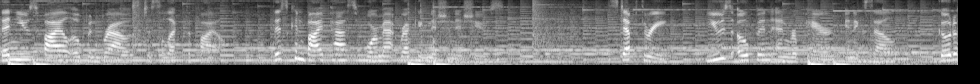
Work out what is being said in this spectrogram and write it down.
Then use File Open Browse to select the file. This can bypass format recognition issues. Step 3. Use Open and Repair in Excel. Go to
